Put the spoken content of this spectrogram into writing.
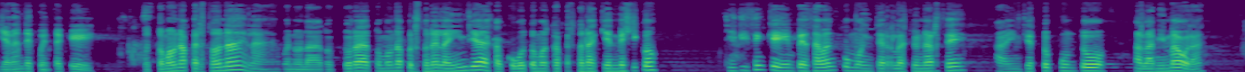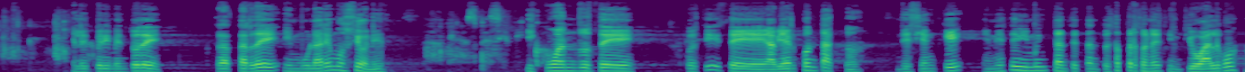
y hagan de cuenta que pues, toma una persona, en la, bueno, la doctora toma una persona en la India, Jacobo toma otra persona aquí en México, y dicen que empezaban como a interrelacionarse a, en cierto punto a la misma hora. El experimento de tratar de emular emociones. Y cuando se, pues sí, se había el contacto, decían que en ese mismo instante tanto esa persona sintió algo,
